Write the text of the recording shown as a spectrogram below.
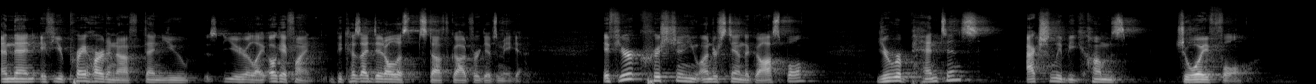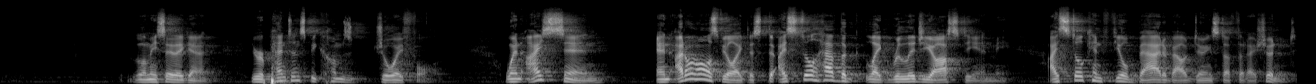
And then if you pray hard enough, then you, you're like, okay, fine. Because I did all this stuff, God forgives me again. If you're a Christian, you understand the gospel, your repentance actually becomes joyful. Let me say that again your repentance becomes joyful. When I sin, and I don't always feel like this, I still have the like religiosity in me. I still can feel bad about doing stuff that I shouldn't.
